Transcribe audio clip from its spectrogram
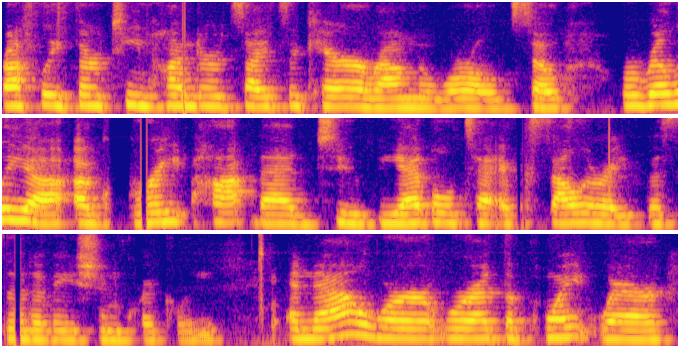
roughly 1,300 sites of care around the world. So we're really a, a, great hotbed to be able to accelerate this innovation quickly. And now we're, we're at the point where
